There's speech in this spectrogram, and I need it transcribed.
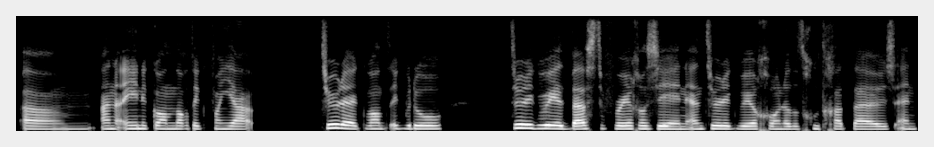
Ehm, aan de ene kant dacht ik van ja, tuurlijk. Want ik bedoel, tuurlijk wil je het beste voor je gezin. En tuurlijk wil je gewoon dat het goed gaat thuis. En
